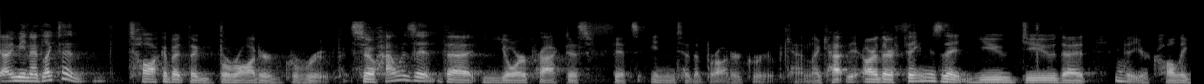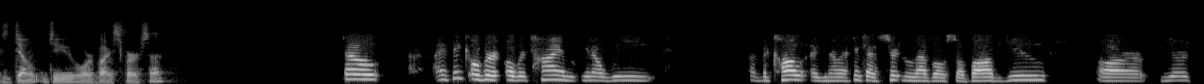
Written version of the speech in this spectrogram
I mean, I'd like to talk about the broader group. So, how is it that your practice fits into the broader group, Ken? Like, how, are there things that you do that hmm. that your colleagues don't do, or vice versa? So, I think over over time, you know, we uh, the call, uh, you know, I think at a certain level. So, Bob, you are you're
